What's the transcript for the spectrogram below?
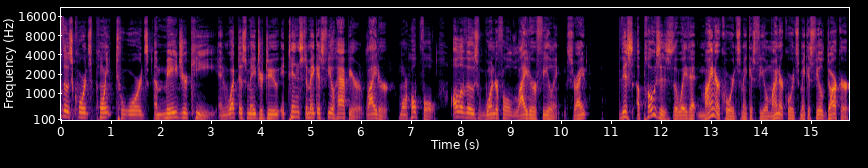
Of those chords point towards a major key. And what does major do? It tends to make us feel happier, lighter, more hopeful, all of those wonderful, lighter feelings, right? This opposes the way that minor chords make us feel. Minor chords make us feel darker,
